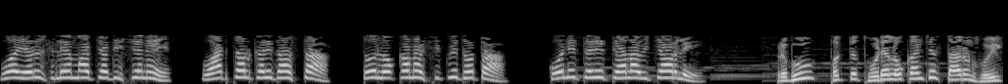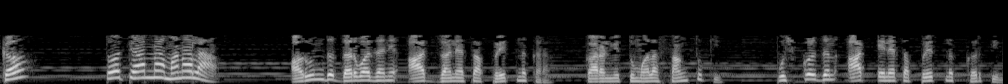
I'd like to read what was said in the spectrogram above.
व येरुसलेमाच्या दिशेने वाटचाल करीत असता तो लोकांना शिकवित होता. कोणीतरी त्याला विचारले प्रभू फक्त थोड्या लोकांचेच तारण होईल का? तो त्यांना म्हणाला अरुंद दरवाजाने आत जाण्याचा प्रयत्न करा कारण मी तुम्हाला सांगतो की पुष्कळ जण आत येण्याचा प्रयत्न करतील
